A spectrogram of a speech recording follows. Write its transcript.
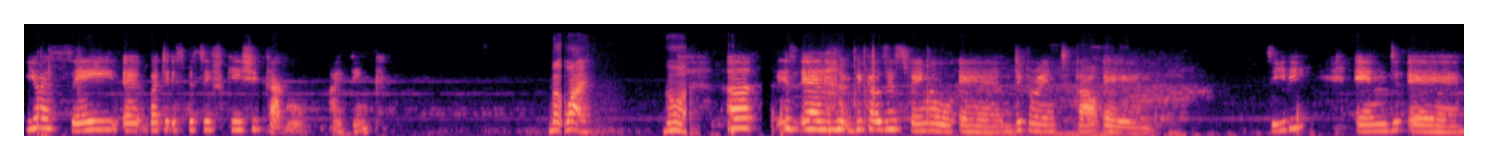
USA, uh, but specifically Chicago, I think. But why? Go on. Uh, is uh, because it's famous in different cow, um city, and uh,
